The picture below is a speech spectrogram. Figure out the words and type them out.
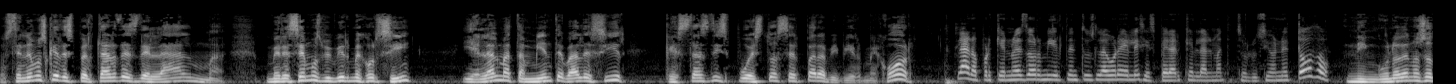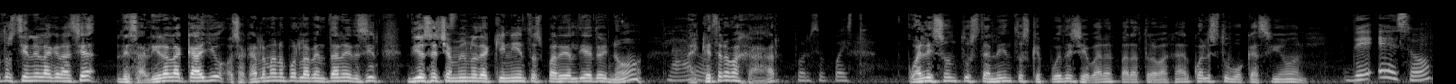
Nos tenemos que despertar desde el alma. ¿Merecemos vivir mejor? Sí. Y el alma también te va a decir que estás dispuesto a hacer para vivir mejor. Claro, porque no es dormirte en tus laureles y esperar que el alma te solucione todo. Ninguno de nosotros tiene la gracia de salir a la calle o sacar la mano por la ventana y decir, Dios, échame uno de a 500 para el día de hoy. No, Claro. hay que trabajar. Por supuesto. ¿Cuáles son tus talentos que puedes llevar para trabajar? ¿Cuál es tu vocación? De eso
